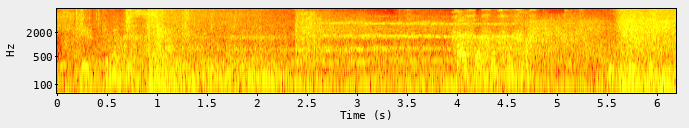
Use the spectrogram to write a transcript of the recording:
ハハハハ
